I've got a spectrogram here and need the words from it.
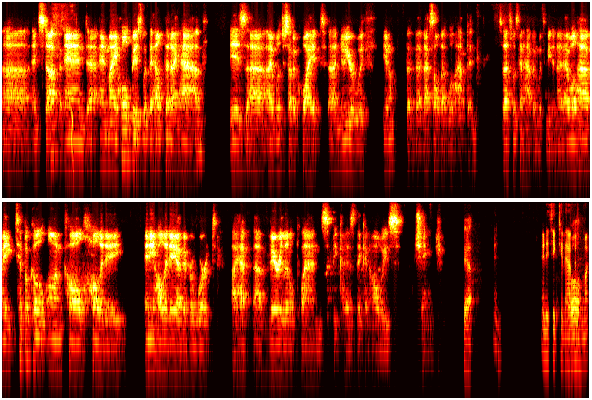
uh, and stuff. And uh, and my hope is, with the help that I have, is uh, I will just have a quiet uh, New Year with you know that, that that's all that will happen. So that's what's going to happen with me tonight. I will have a typical on-call holiday. Any holiday I've ever worked, I have uh, very little plans because they can always change. Yeah. And Anything can happen. Cool. My,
